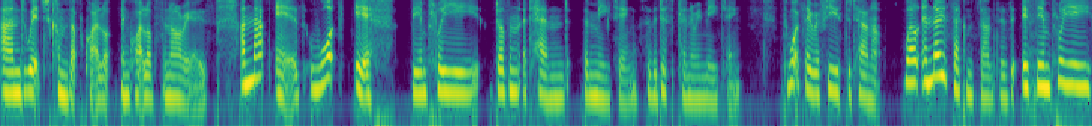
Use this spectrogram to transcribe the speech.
and which comes up quite a lot in quite a lot of scenarios. And that is, what if the employee doesn't attend the meeting, so the disciplinary meeting? So what if they refuse to turn up? Well, in those circumstances, if the employee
